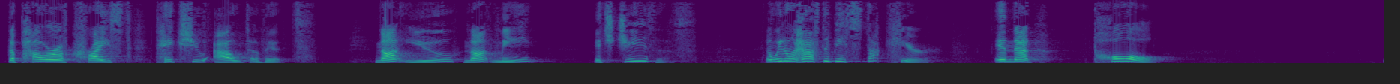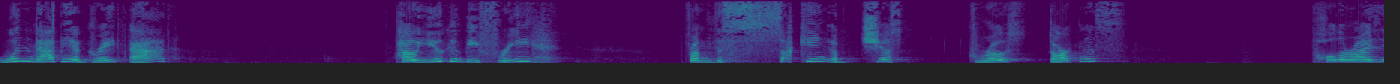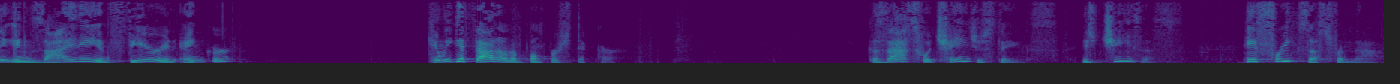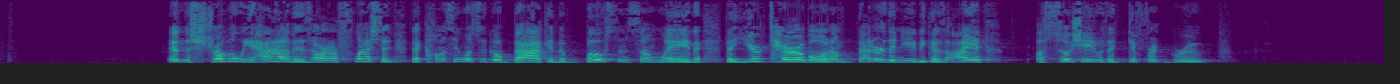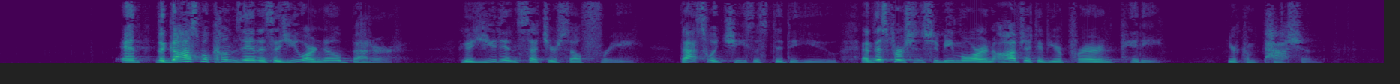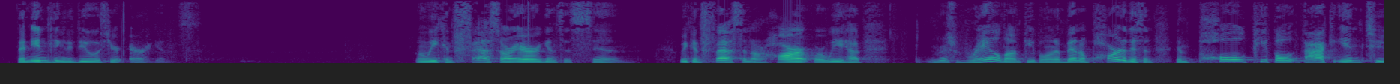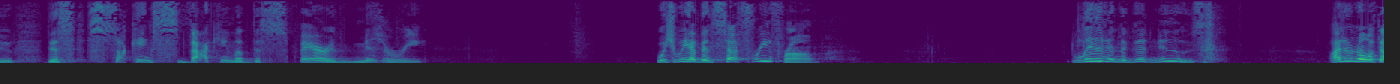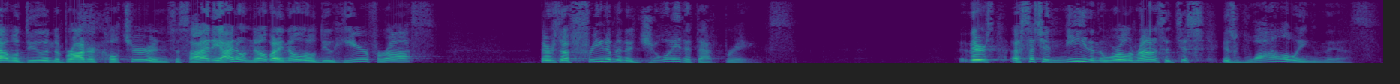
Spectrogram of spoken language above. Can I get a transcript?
the power of Christ takes you out of it. Not you, not me. It's Jesus. And we don't have to be stuck here in that pull. Wouldn't that be a great ad? How you can be free from the sucking of just gross darkness, polarizing anxiety and fear and anger? Can we get that on a bumper sticker? Because that's what changes things, is Jesus. He frees us from that. And the struggle we have is our flesh that, that constantly wants to go back and to boast in some way that, that you're terrible and I'm better than you because I am associated with a different group. And the gospel comes in and says, You are no better because you didn't set yourself free. That's what Jesus did to you. And this person should be more an object of your prayer and pity, your compassion, than anything to do with your arrogance. When we confess our arrogance as sin, we confess in our heart where we have just railed on people and have been a part of this and, and pulled people back into this sucking vacuum of despair and misery, which we have been set free from. Live in the good news. I don't know what that will do in the broader culture and society. I don't know, but I know it'll do here for us. There's a freedom and a joy that that brings. There's a, such a need in the world around us that just is wallowing in this.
